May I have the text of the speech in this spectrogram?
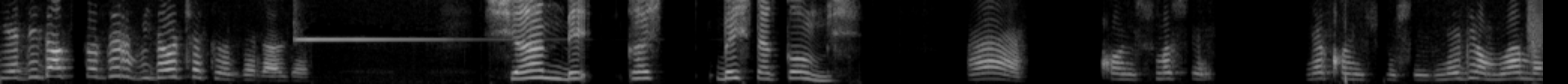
7 dakikadır video çekiyoruz herhalde. Şu an be- kaç 5 dakika olmuş. He. Konuşması. Ne konuşması? Ne diyorum lan ben?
